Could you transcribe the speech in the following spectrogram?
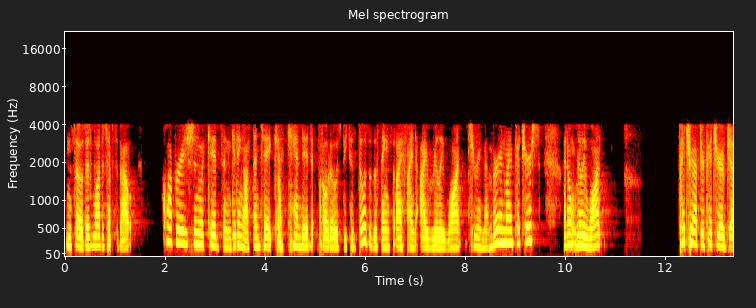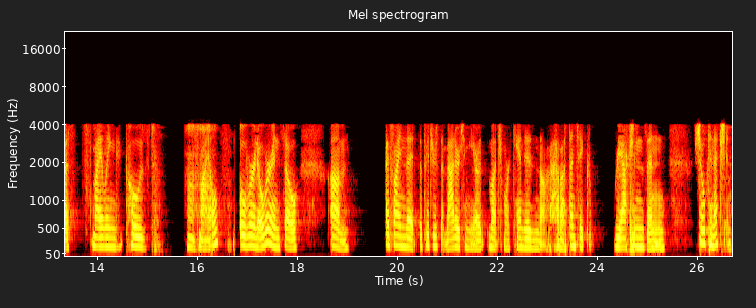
And so there's a lot of tips about cooperation with kids and getting authentic, candid photos because those are the things that I find I really want to remember in my pictures. I don't really want picture after picture of just smiling posed uh-huh. smiles over and over. And so, um, I find that the pictures that matter to me are much more candid and have authentic reactions and show connection.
